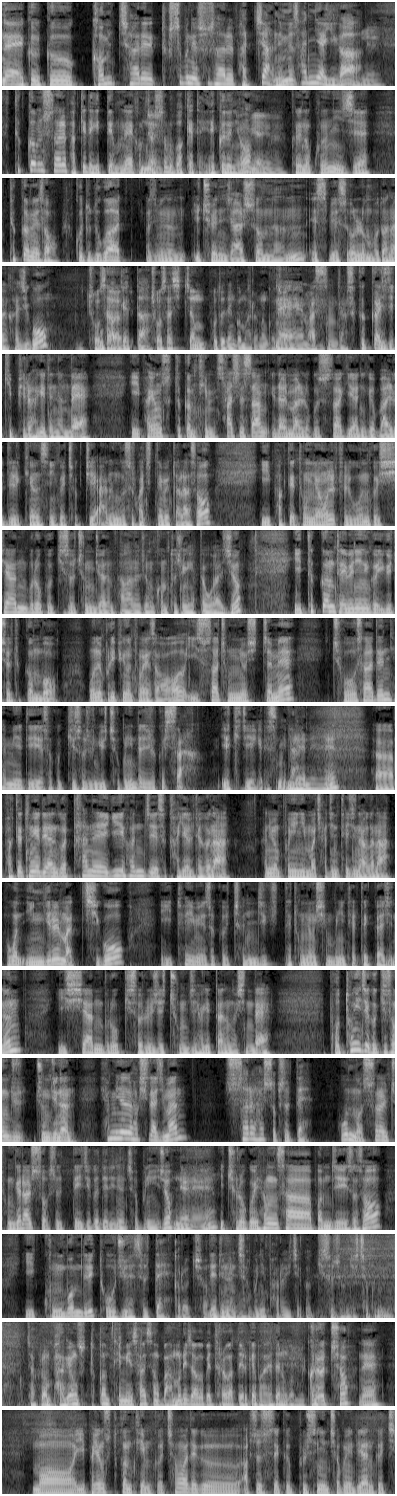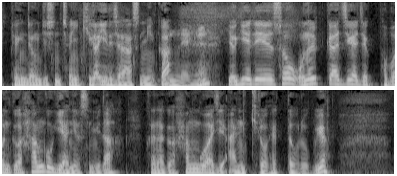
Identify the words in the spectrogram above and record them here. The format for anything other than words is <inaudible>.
네, 그, 그, 검찰의 특수분의 수사를 받지 않으면 산 이야기가 네. 특검 수사를 받게 되기 때문에 검찰 네. 수사 못 받겠다 이랬거든요. 예, 예. 그래 놓고는 이제 특검에서 그것도 누가 어쩌면은 유출했는지 알 수 없는 SBS 언론 보도 하나를 가지고 조사. 조사 시점 보도된 거 말하는 거죠. 네, 맞습니다. 그래서 끝까지 이제 기피를 하게 됐는데 이 방영수 특검팀 사실상 이달 말로 그 수사 기한이 그 만료될 개연성이 그 적지 않은 것으로 관측됨에 따라서 이 박 대통령을 결국은 그 시한부로 그 기소 중지하는 방안을 좀 검토 중에 있다고 하죠. 이 특검 대변인 그 이규철 특검보 오늘 브리핑을 통해서 이 수사 종료 시점에 조사된 혐의에 대해서 그 기소 중지 처분이 내릴 것이다. 이렇게 이제 얘기를 했습니다. 네네. 아, 박 대통령에 대한 그 탄핵이 헌재에서 가결되거나 아니면 본인이 뭐 자진 퇴진하거나 혹은 임기를 마치고 이 퇴임해서 그 전직 대통령 신분이 될 때까지는 이 시한부로 기소를 이제 중지하겠다는 것인데 보통 이제 그 기소 중지는 혐의는 확실하지만 수사를 할 수 없을 때 혹은 뭐 수사를 종결할 수 없을 때 이제 그 내리는 처분이죠. 네네. 이 주로 그 형사 범죄에 있어서 이 공범들이 도주했을 때 그렇죠. 내리는 네. 처분이 바로 이제 그 기소중지 처분입니다. 자, 그럼 박영수 특검팀이 사실상 마무리 작업에 들어갔다 이렇게 봐야 되는 겁니까? 그렇죠. 네. 뭐, 이 박영수 특검팀, 그 청와대 그 압수수색 그 불승인 처분에 대한 그 집행정지 신청이 기각이 되지 않았습니까? 네. 여기에 대해서 오늘까지가 이제 법원 그 항고 기한이었습니다. 그러나 그 항고하지 않기로 했다고 그러고요.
